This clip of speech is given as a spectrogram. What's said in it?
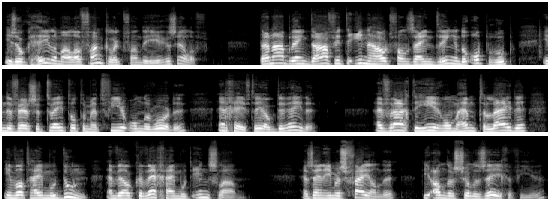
is ook helemaal afhankelijk van de Heere zelf. Daarna brengt David de inhoud van zijn dringende oproep in de versen 2 tot en met 4 onder woorden en geeft hij ook de reden. Hij vraagt de Heer om hem te leiden in wat hij moet doen en welke weg hij moet inslaan. Er zijn immers vijanden die anders zullen zegevieren.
